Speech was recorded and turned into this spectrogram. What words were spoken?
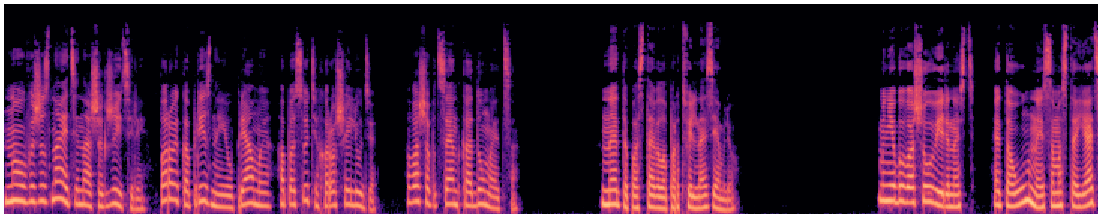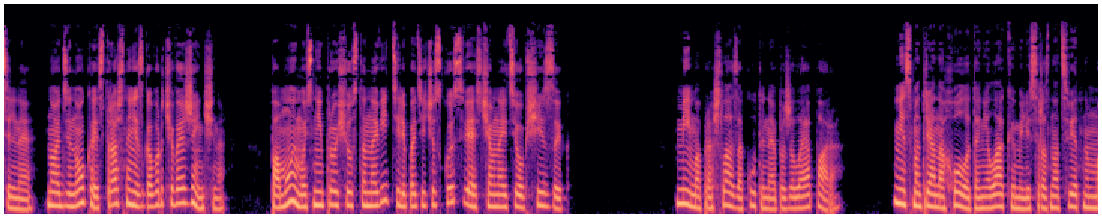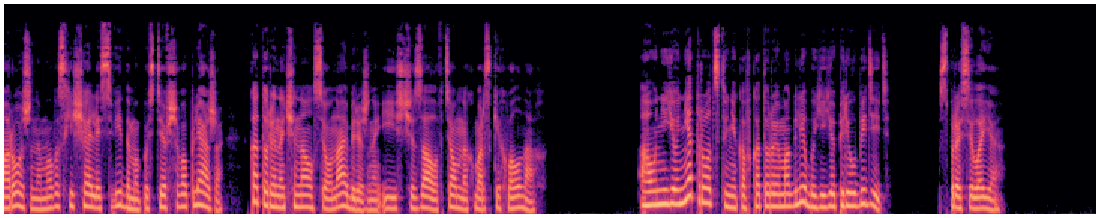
Ну, вы же знаете наших жителей. Порой капризные и упрямые, а по сути хорошие люди. Ваша пациентка одумается. Нетта поставила портфель на землю. Мне бы ваша уверенность. Это умная и самостоятельная, но одинокая и страшно несговорчивая женщина. По-моему, с ней проще установить телепатическую связь, чем найти общий язык. Мимо прошла закутанная пожилая пара. Несмотря на холод, они лакомились разноцветным мороженым и восхищались видом опустевшего пляжа, который начинался у набережной и исчезал в темных морских волнах. «А у нее нет родственников, которые могли бы ее переубедить?» — спросила я.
